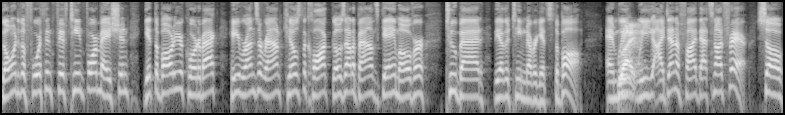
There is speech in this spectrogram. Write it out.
go into the fourth and 15 formation, get the ball to your quarterback. He runs around, kills the clock, goes out of bounds, game over. Too bad the other team never gets the ball. And we, Right. we identified that's not fair. So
